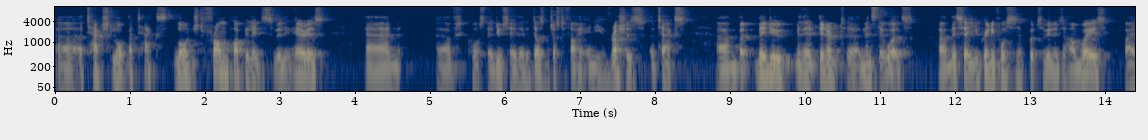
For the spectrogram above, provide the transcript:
Uh, attacks, launched from populated civilian areas. And uh, of course, they do say that it doesn't justify any of Russia's attacks, um, but they do. They, they don't uh, mince their words. Um, they say Ukrainian forces have put civilians in harm's way by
